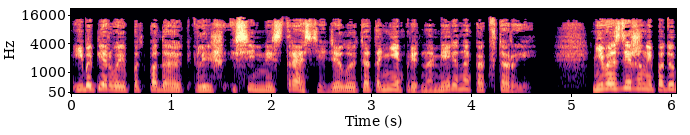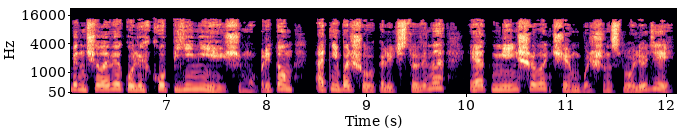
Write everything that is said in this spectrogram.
ибо первые подпадают лишь сильной страсти, делают это непреднамеренно, как вторые. Невоздержанный подобен человеку легко пьянеющему, притом от небольшого количества вина и от меньшего, чем большинство людей.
